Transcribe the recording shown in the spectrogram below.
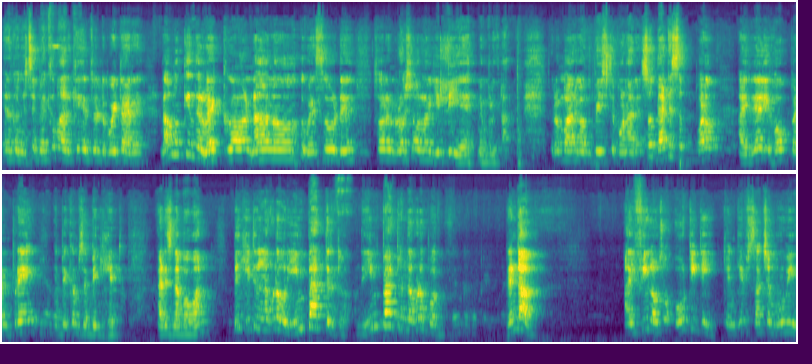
எனக்கு கொஞ்சம் வெக்கமாக இருக்குன்னு சொல்லிட்டு போயிட்டாரு. நமக்கு இந்த வெக்கம் நாணம் வெசூடு சோரன் ரோஷம்லாம் இல்லையே நம்மளுக்கு ரொம்ப அழகாக வந்து பேசிட்டு போனாரு. ஸோ தட் இஸ் படம். I really hope and pray it becomes a big hit that is number one big hit இல்லைனா கூட ஒரு இம்பாக்ட் இருக்கலாம். அந்த இம்பாக்ட் இருந்தால் கூட போதும். ரெண்டாவது I feel also OTT can give such a movie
